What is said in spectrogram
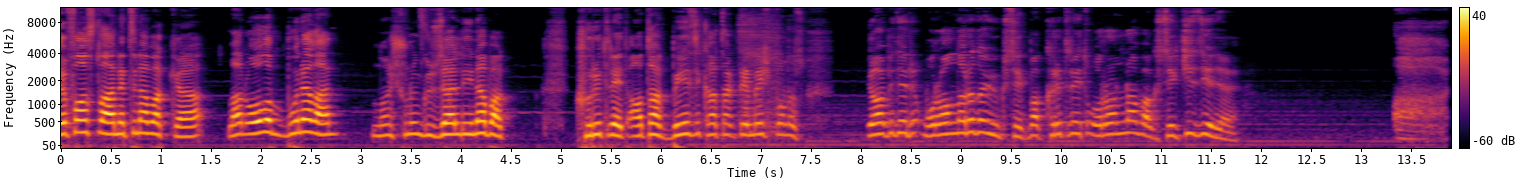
Defans lanetine bak ya. Lan oğlum bu ne lan? Lan şunun güzelliğine bak. Crit rate, atak, basic atak, damage bonus. Ya bir de oranları da yüksek. Bak crit rate oranına bak 8 7. Ah,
